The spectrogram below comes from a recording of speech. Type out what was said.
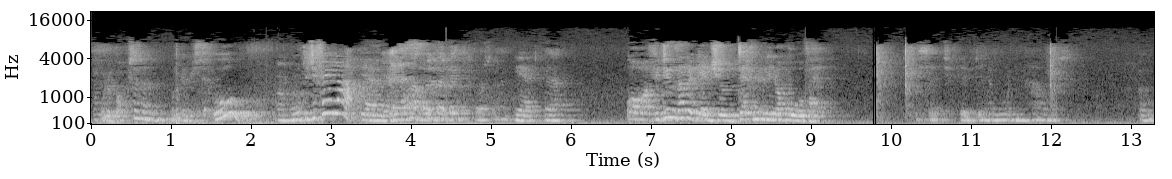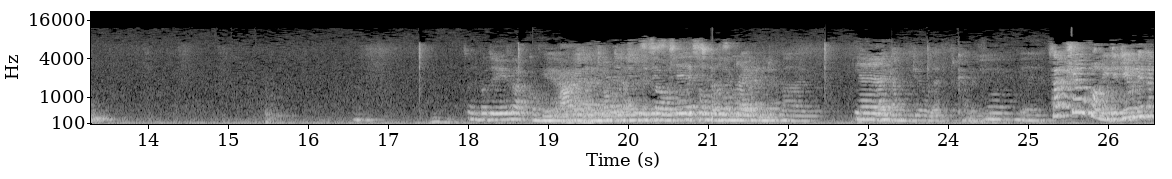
That were a box of them. We're going to be st- Ooh, Mm-hmm. did you feel that? Yeah. Yes. Yeah. Yeah. Oh, if you do that again, she'll definitely knock over. He said she lived in a wooden house. Oh. Anybody hear that coming? Yeah, I heard Yeah. it. It's all- it's all It's right. right my Yeah. right hand, your left kind of thing. Yeah. Is that true, Holly? Did you live in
